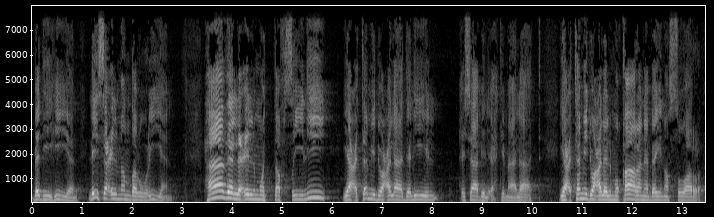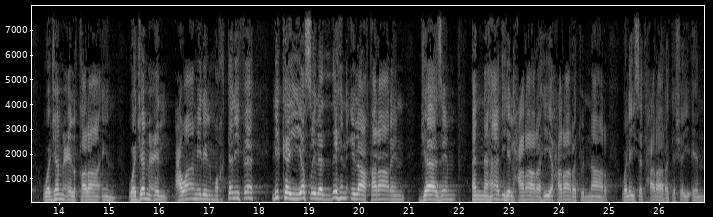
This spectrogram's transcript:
بديهيا ليس علما ضروريا. هذا العلم التفصيلي يعتمد على دليل حساب الاحتمالات يعتمد على المقارنة بين الصور وجمع القرائن وجمع العوامل المختلفة لكي يصل الذهن إلى قرار جازم أن هذه الحرارة هي حرارة النار وليست حرارة شيء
